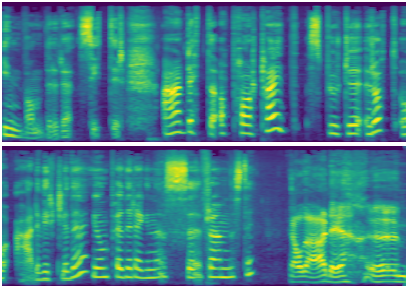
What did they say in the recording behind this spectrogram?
innvandrere sitter. Er dette apartheid, spurte Rott, og er det virkelig det, Jon Peder Egnes fra Amnesty? Ja, det er det. Ehm,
